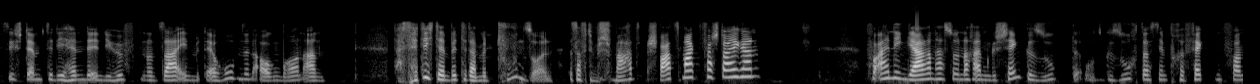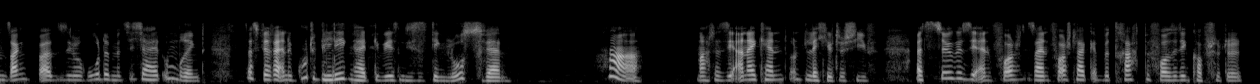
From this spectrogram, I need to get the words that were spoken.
Sie stemmte die Hände in die Hüften und sah ihn mit erhobenen Augenbrauen an. Was hätte ich denn bitte damit tun sollen? Es auf dem Schwarz Schwarzmarkt versteigern? Vor einigen Jahren hast du nach einem Geschenk gesucht, gesucht, das den Präfekten von St. Basilrode mit Sicherheit umbringt. Das wäre eine gute Gelegenheit gewesen, dieses Ding loszuwerden. Ha, machte sie anerkennend und lächelte schief, als zöge sie Vor seinen Vorschlag in Betracht, bevor sie den Kopf schüttelte.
